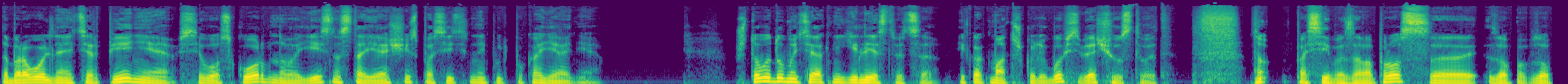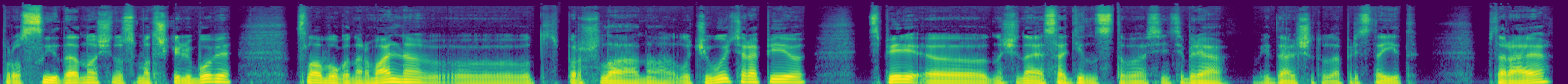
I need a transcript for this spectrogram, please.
Добровольное терпение всего скорбного есть настоящий спасительный путь покаяния. Что вы думаете о книге Лествица и как матушка Любовь себя чувствует? Ну, спасибо за вопрос, э, за, за вопросы, да, начну с матушки Любови. Слава богу, нормально. Э, вот прошла она лучевую терапию. Теперь, э, начиная с 11 сентября и дальше туда предстоит вторая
